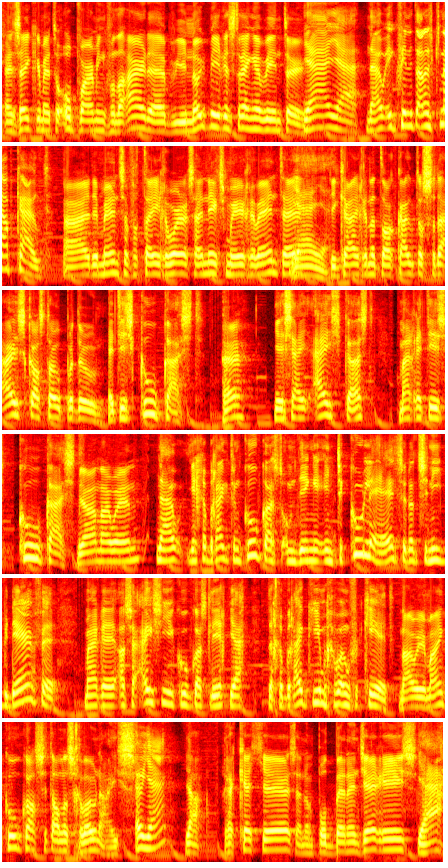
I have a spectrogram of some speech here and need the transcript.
En zeker met de opwarming van de aarde hebben we hier nooit meer een strenge winter. Ja, ja. Nou, ik vind het anders knap koud. Ah, de mensen van tegenwoordig zijn niks meer gewend, hè? Ja, ja. Die krijgen het al koud als ze de ijskast open doen. Het is koelkast. Hè? Je zei ijskast, maar het is koelkast. Ja, nou en? Nou, je gebruikt een koelkast om dingen in te koelen, hè, zodat ze niet bederven. Maar eh, als er ijs in je koelkast ligt, ja, dan gebruik je hem gewoon verkeerd. Nou, in mijn koelkast zit alles gewoon ijs. Oh ja? Ja, raketjes en een pot Ben Jerry's. Ja,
